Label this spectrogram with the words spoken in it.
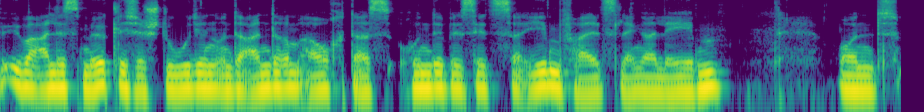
über alles mögliche Studien, unter anderem auch, dass Hundebesitzer ebenfalls länger leben. Und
